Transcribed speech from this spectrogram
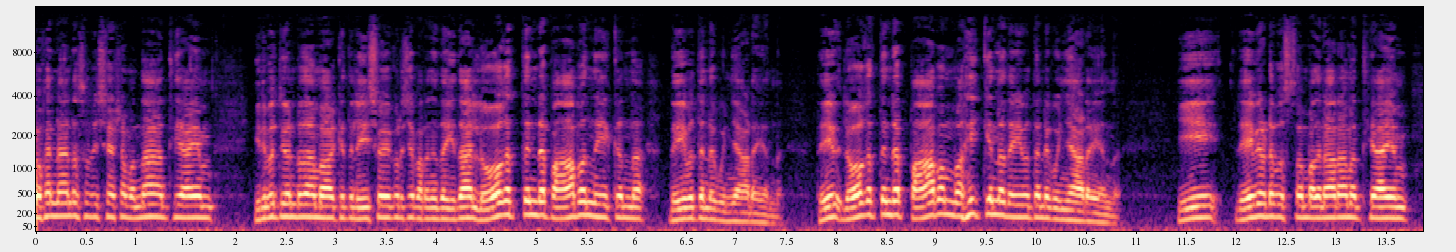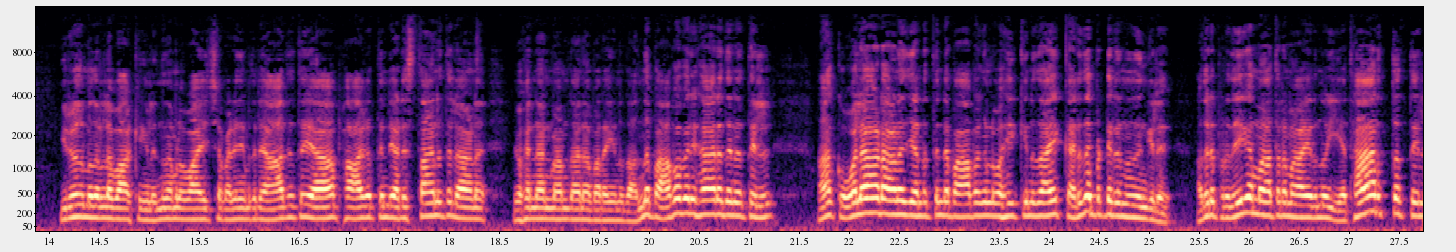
യോഹന്നാന്റെ സുവിശേഷം ഒന്നാം അധ്യായം ഇരുപത്തിയൊൻപതാം വാക്യത്തിൽ ഈശോയെക്കുറിച്ച് പറഞ്ഞത് ഇതാ ലോകത്തിന്റെ പാപം നീക്കുന്ന ദൈവത്തിന്റെ കുഞ്ഞാടയെന്ന് ലോകത്തിന്റെ പാപം വഹിക്കുന്ന ദൈവത്തിന്റെ കുഞ്ഞാടയെന്ന് ഈ ലേവിയുടെ പുസ്തകം പതിനാറാം അധ്യായം ഇരുപത് മുതലുള്ള വാക്യങ്ങൾ ഇന്ന് നമ്മൾ വായിച്ച പഴയ നിയമത്തിലെ ആദ്യത്തെ ആ ഭാഗത്തിന്റെ അടിസ്ഥാനത്തിലാണ് യോഹന്നാൻ മാംദാന പറയുന്നത്. അന്ന് പാപപരിഹാര ദിനത്തിൽ ആ കോലാടാണ് ജനത്തിന്റെ പാപങ്ങൾ വഹിക്കുന്നതായി കരുതപ്പെട്ടിരുന്നതെങ്കിൽ അതൊരു പ്രതീകം മാത്രമായിരുന്നു. യഥാർത്ഥത്തിൽ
